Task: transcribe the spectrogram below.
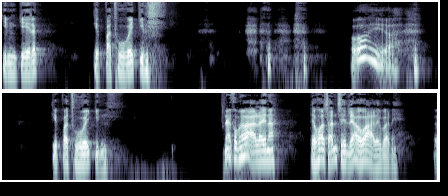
กินเจแล้วเก็บปลาทูไว้กิน โอ้ย เก็บปลาทูไว้กินนั่นก็ไม่ว่าอะไรนะ แต่พอสันเสร็จแล้วว่าอะไรบ้านี่เอ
